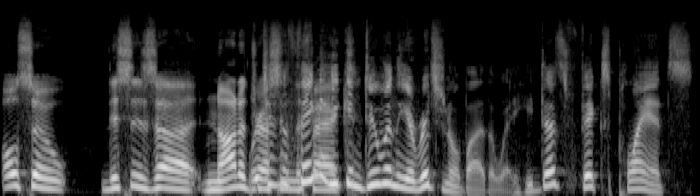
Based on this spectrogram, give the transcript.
Also, this is uh, not which is addressing a the thing fact he can do in the original. By the way, he does fix plants.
